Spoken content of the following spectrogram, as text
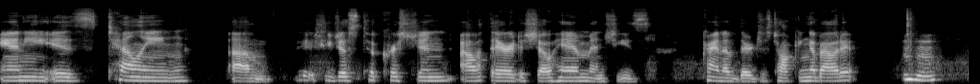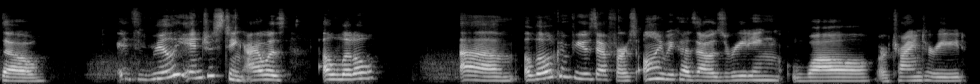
Annie is telling um she just took Christian out there to show him and she's kind of they're just talking about it. Mhm. So it's really interesting. I was a little um a little confused at first only because I was reading while or trying to read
